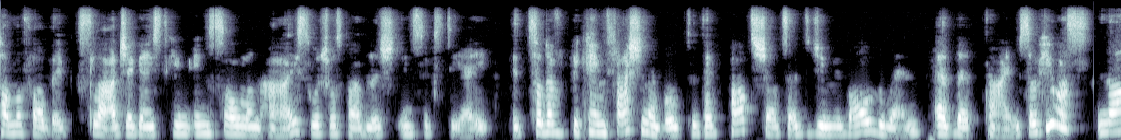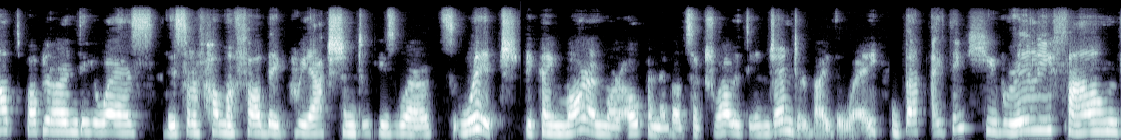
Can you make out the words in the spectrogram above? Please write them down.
homophobic sludge against him in Soul on Ice, which was published in 68 it sort of became fashionable to take pot shots at Jimmy Baldwin at that time. So he was not popular in the US. This sort of homophobic reaction to his words, which became more and more open about sexuality and gender, by the way. But I think he really found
